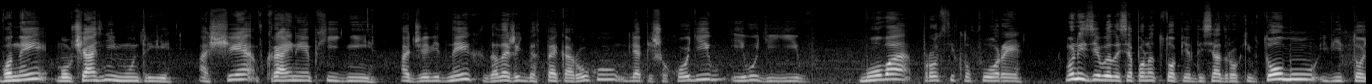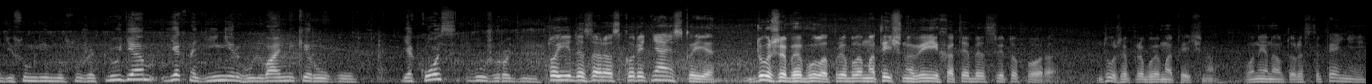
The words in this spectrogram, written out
Вони мовчазні й мудрі, а ще вкрай необхідні, адже від них залежить безпека руху для пішоходів і водіїв. Мова про світлофори. Вони з'явилися понад 150 років тому і відтоді сумлінно служать людям як надійні регулювальники руху. Якось в Ужгороді. Хто їде зараз з Корітнянської, дуже би було проблематично виїхати без світофора. Дуже проблематично. Вони на второстепенній.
